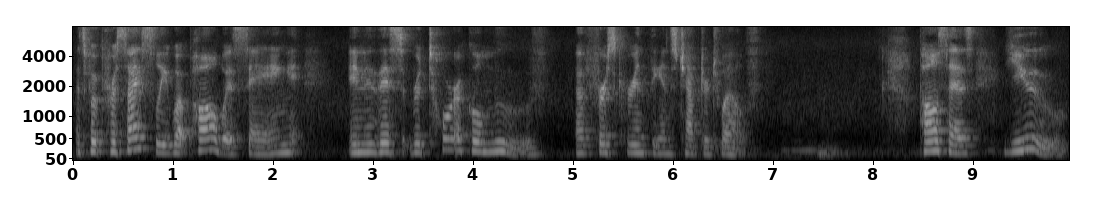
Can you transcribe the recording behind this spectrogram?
That's what precisely what Paul was saying in this rhetorical move of 1 Corinthians chapter 12. Paul says, You,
